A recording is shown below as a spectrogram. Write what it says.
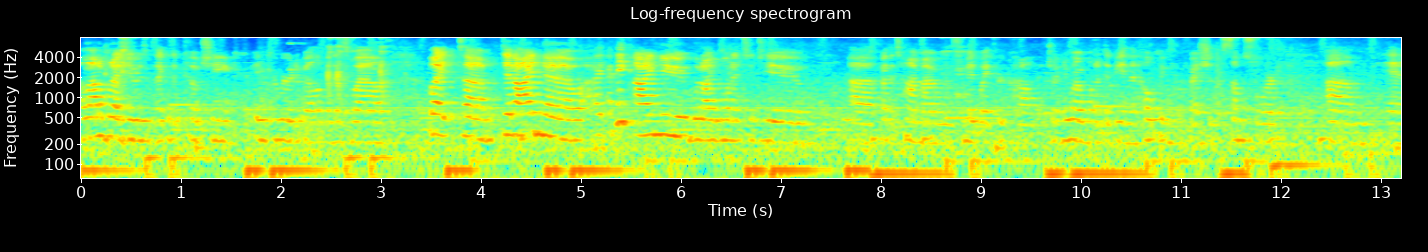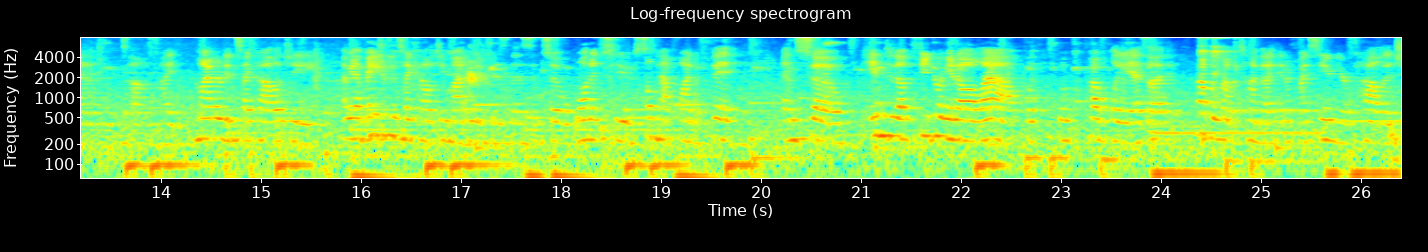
a lot of what I do is executive coaching and career development as well. But um, did I know, I, I think I knew what I wanted to do uh, by the time I was midway through college. I knew I wanted to be in the helping profession of some sort. Um, and um, I minored in psychology. I mean, I majored in psychology, minored in business, and so wanted to somehow find a fit. And so ended up figuring it all out with, with probably as I probably around the time that I entered my senior year of college.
